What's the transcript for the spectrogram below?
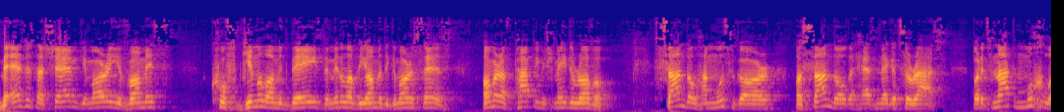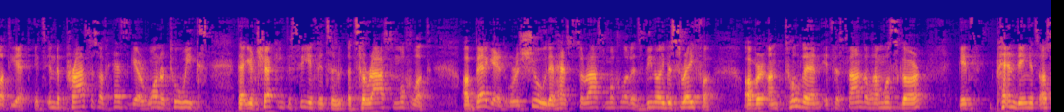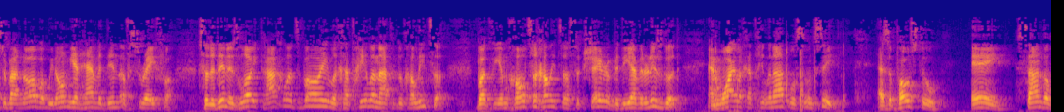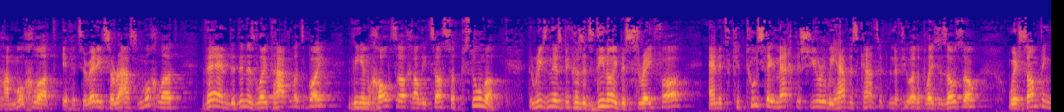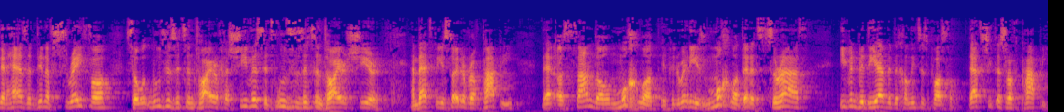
Be'ezus Hashem, Gemara Yevamis, Kuf Gimel Amid Beis, the middle of the Yom, the Gemara says, Omer of Papi Mishmei Rava, sandal hamusgar, a sandal that has negatzaras. But it's not muchlat yet. It's in the process of hesger, one or two weeks, that you're checking to see if it's a, a tzaras muchlat. A beged or a shoe that has tzaras muchlat, it's dinoi besreifa. But until then, it's a sandal hamusgar, it's pending, it's asr no, but we don't yet have a din of sreifa. So the din is loy tachlatz boy, lechatchila not to do chalitza. But v'yim cholza chalitza, suksheira, b'diyevet it is good. And why lechatchila not, we'll soon see. As opposed to a sandal hamuchlat, if it's already saras muchlat, then the din is loy tachlatz boy, v'yim cholza chalitza psula. The reason is because it's dinoi b'sreifa, and it's ketuse mechta We have this concept in a few other places also, where something that has a din of sreifa, so it loses its entire chashivas, it loses its entire shear. And that's the aside of Rav Papi, that a sandal, muchlat, if it already is muchlat, that it's tsaras, even b'diyevet, the chalitz is possible. That's Shitas Rav Papi.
